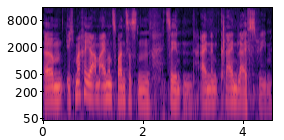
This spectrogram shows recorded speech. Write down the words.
Ähm, ich mache ja am 21.10. einen kleinen Livestream.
